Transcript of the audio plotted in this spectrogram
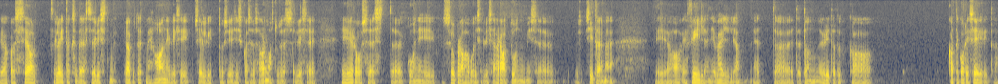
ja ka sealt leitakse täiesti sellist peaaegu et mehaanilisi selgitusi siis ka selles armastuses sellise erosest kuni sõbra või sellise äratundmise sideme ja, ja filiani välja, et, et, et on üritatud ka kategoriseerida,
